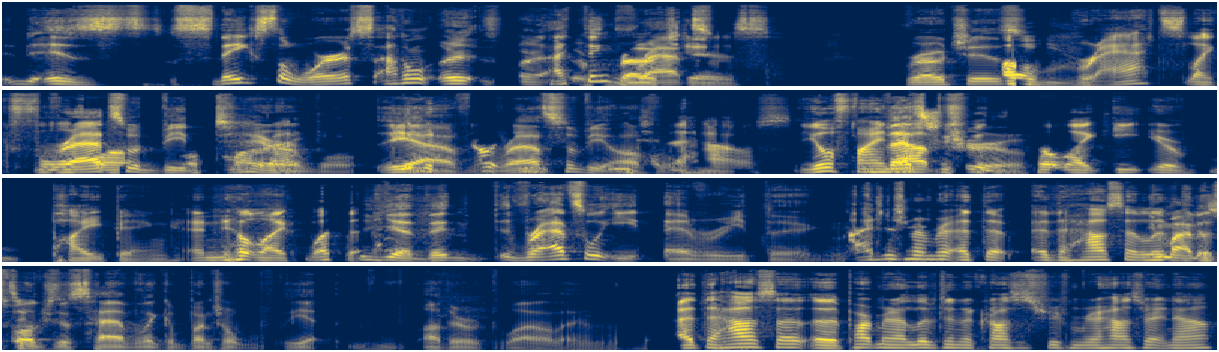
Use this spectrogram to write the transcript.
is snakes the worst? I don't. Or, or I think rats, roaches. Oh, rats! Like rats would be full blown rat- terrible. They Yeah, rats would be awful. The house. You'll find That's out true. they'll like eat your piping, and you're like, "What the?" Yeah, they, rats will eat everything. I just remember at the at the house I lived. You might as well just have like a bunch of yeah other wild animals. at the house, uh, the apartment I lived in across the street from your house right now.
